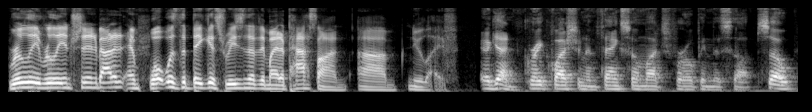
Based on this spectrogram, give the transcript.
really, really interested about it? And what was the biggest reason that they might have passed on um, Nue Life? Again, great question, and thanks so much for opening this up. So,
